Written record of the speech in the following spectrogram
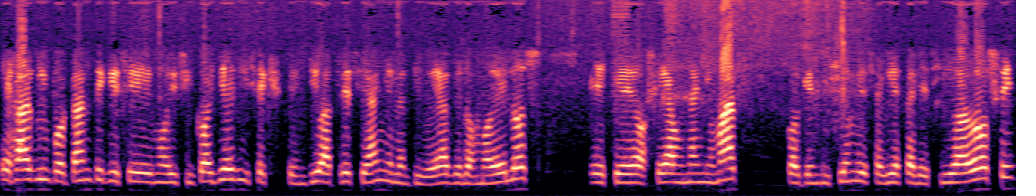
es algo importante que se modificó ayer y se extendió a 13 años la antigüedad de los modelos, este, o sea, un año más, porque en diciembre se había establecido a 12.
